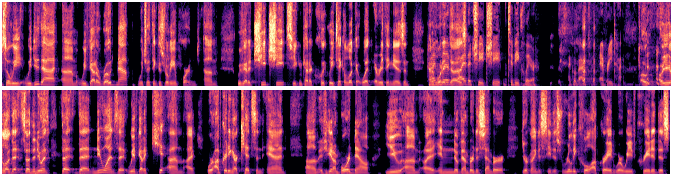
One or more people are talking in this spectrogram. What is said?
so we we do that. Um, we've got a roadmap, which I think is really important. Um, we've got a cheat sheet, so you can kind of quickly take a look at what everything is and kind of I what it does. By the cheat sheet, to be clear. I go back to it every time. oh, oh, you love that. So the new ones, the the new ones that we've got a kit. Um, I, we're upgrading our kits, and and um, if you get on board now, you um, uh, in November, December, you're going to see this really cool upgrade where we've created this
